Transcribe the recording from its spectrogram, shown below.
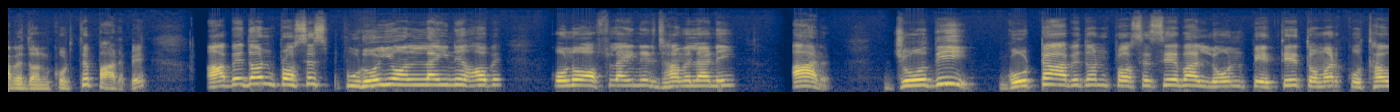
আবেদন করতে পারবে। আবেদন প্রসেস পুরোই অনলাইনে হবে, কোনো অফলাইনের ঝামেলা নেই। আর যদি গোটা আবেদন প্রসেসে বা লোন পেতে তোমার কোথাও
